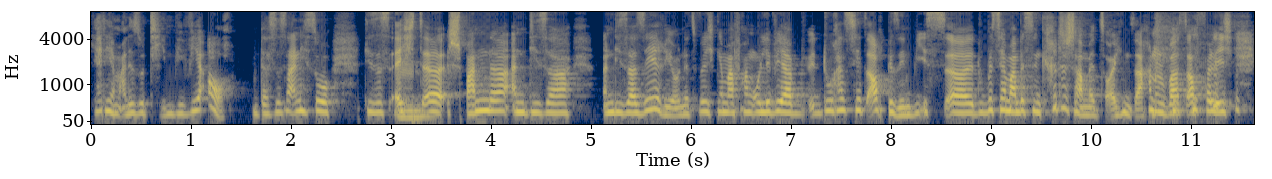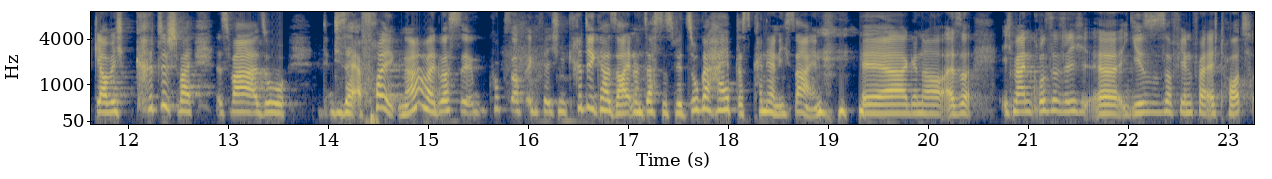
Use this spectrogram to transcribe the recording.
ja, die haben alle so Themen wie wir auch. Und das ist eigentlich so dieses echt mhm. äh, Spannende an dieser, an dieser Serie. Und jetzt würde ich gerne mal fragen, Olivia, du hast es jetzt auch gesehen. Wie ist, äh, du bist ja mal ein bisschen kritischer mit solchen Sachen und du warst auch völlig, glaube ich, kritisch, weil es war so dieser Erfolg, ne? Weil du hast, äh, guckst auf irgendwelchen Kritikerseiten und sagst, es wird so gehypt, das kann ja nicht sein. Ja, genau. Also ich meine grundsätzlich, äh, Jesus ist auf jeden Fall echt hot.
